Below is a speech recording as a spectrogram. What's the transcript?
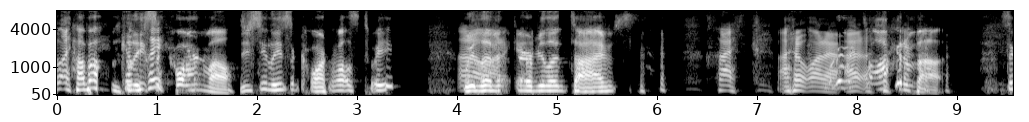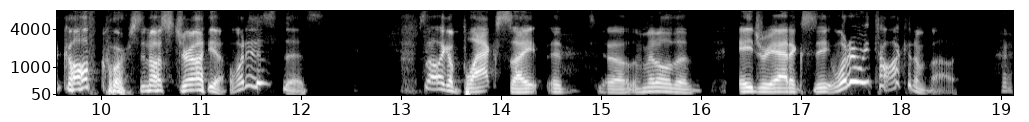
Like how about Complete- Lisa Cornwell? Did you see Lisa Cornwell's tweet? We live in turbulent times. I, I don't want What are to. talking about? It's a golf course in Australia. What is this? It's not like a black site. It's you know the middle of the Adriatic Sea. What are we talking about?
